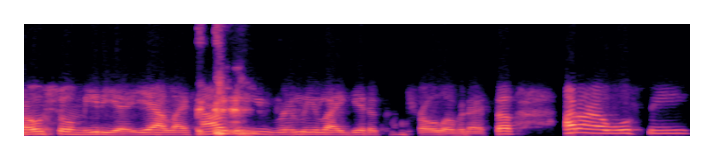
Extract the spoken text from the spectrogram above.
social media? Yeah, like how do you really like get a control over that? So I don't know. We'll see.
